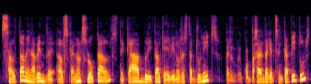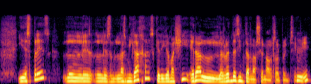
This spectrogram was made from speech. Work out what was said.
saltaven a vendre als canals locals de cable i tal que hi havia als Estats Units, per, quan passaven d'aquests 100 capítols, i després les, les, les migajes, que diguem així, eren les vendes internacionals al principi, mm.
